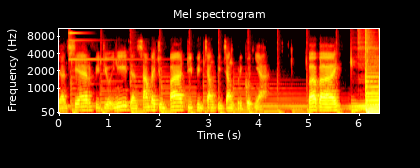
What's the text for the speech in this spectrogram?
dan share video ini dan sampai jumpa di bincang-bincang berikutnya. Bye bye.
